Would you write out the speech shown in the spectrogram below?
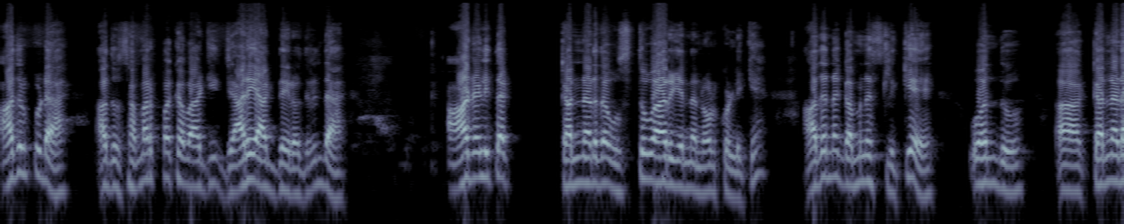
ಆದರೂ ಕೂಡ ಅದು ಸಮರ್ಪಕವಾಗಿ ಜಾರಿ ಆಗದೆ ಇರೋದ್ರಿಂದ ಆಡಳಿತ ಕನ್ನಡದ ಉಸ್ತುವಾರಿಯನ್ನು ನೋಡ್ಕೊಳ್ಳಿಕ್ಕೆ ಅದನ್ನ ಗಮನಿಸಲಿಕ್ಕೆ ಒಂದು ಕನ್ನಡ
